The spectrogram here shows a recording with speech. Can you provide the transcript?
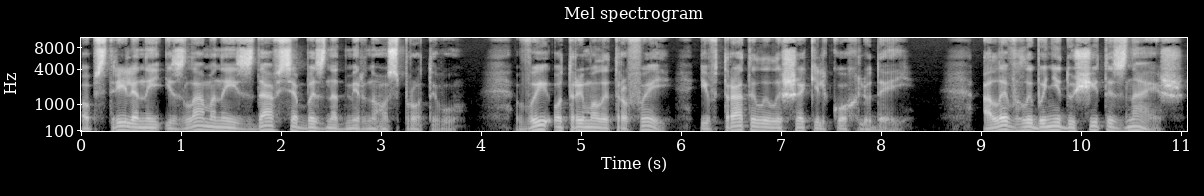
обстріляний і зламаний, здався без надмірного спротиву. Ви отримали трофей і втратили лише кількох людей. Але в глибині душі ти знаєш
